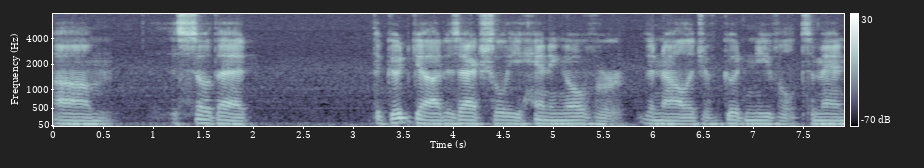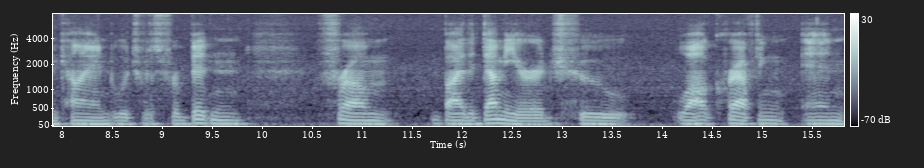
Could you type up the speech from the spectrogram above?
Um, so that the good God is actually handing over the knowledge of good and evil to mankind, which was forbidden from by the demiurge who while crafting an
